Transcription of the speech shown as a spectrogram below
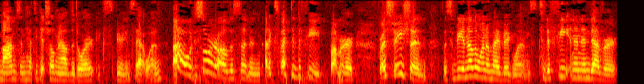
moms and have to get children out of the door experience that one. Oh, disorder all of a sudden, unexpected defeat, bummer, frustration. This would be another one of my big ones. To defeat in an endeavor.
